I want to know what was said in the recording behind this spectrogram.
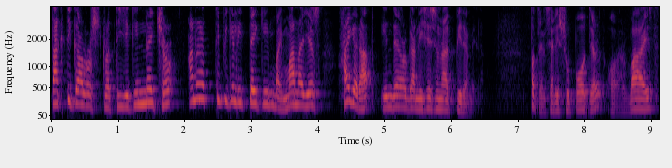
tactical or strategic in nature and are typically taken by managers higher up in the organizational pyramid, potentially supported or advised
